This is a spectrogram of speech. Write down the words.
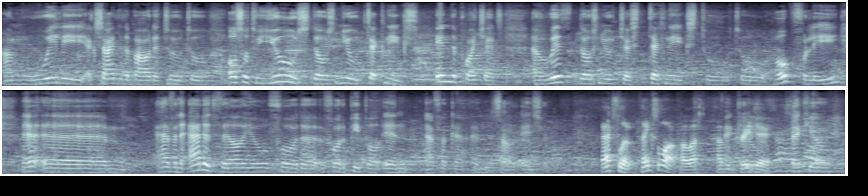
I'm really excited about it to to also to use those new techniques in the project, and with those new techniques to to hopefully. Uh, um, have an added value for the for the people in Africa and South Asia. Excellent. Thanks a lot, Paula. Have Thank a great you. day. Thank you.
